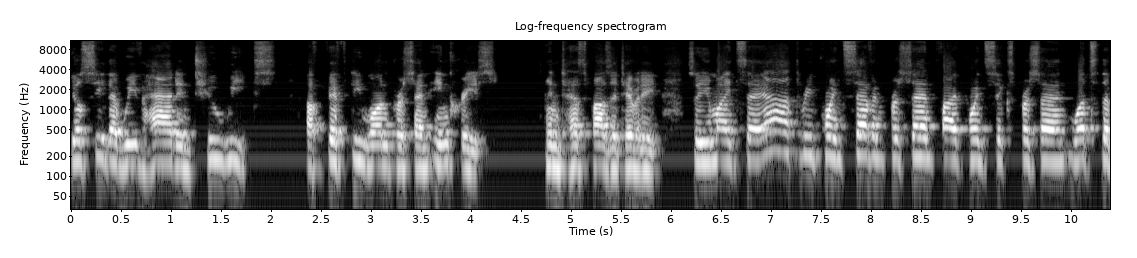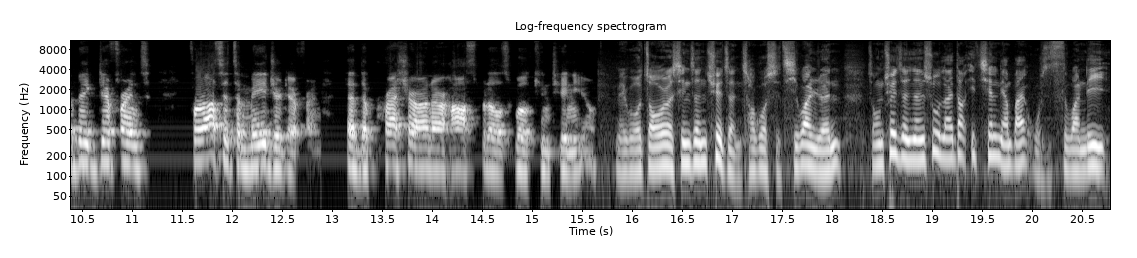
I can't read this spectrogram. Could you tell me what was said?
you'll see that we've had in two weeks a 51% increase in test positivity. So you might say, ah, 3.7%, 5.6%, what's the big difference? For us, it's a major difference. That the pressure on our hospitals will continue. 美国周二新增确诊超过十七万人，总确诊人数来到一千两百五十四万例，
